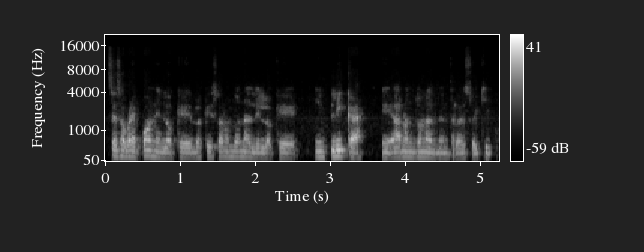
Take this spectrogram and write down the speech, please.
se sobrepone lo que, lo que hizo Aaron Donald y lo que implica eh, Aaron Donald dentro de su equipo.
